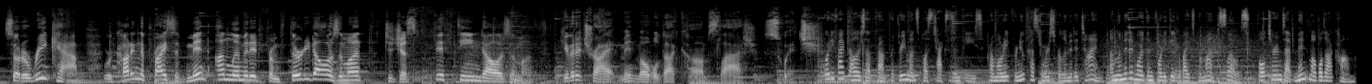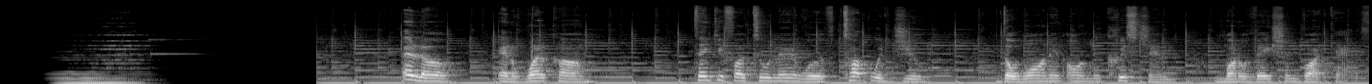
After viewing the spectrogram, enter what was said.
F- So to recap, we're cutting the price of Mint Unlimited from $30 a month to just $15 a month. Give it a try at mintmobile.com slash switch. $45 upfront for three months plus taxes and fees. Promo rate for new customers for limited time. Unlimited more than 40 gigabytes per month. Slows. Full terms at mintmobile.com. Hello and welcome. Thank you for tuning in with Talk with You, the one and only Christian motivation broadcast,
